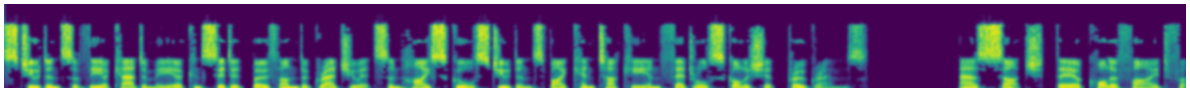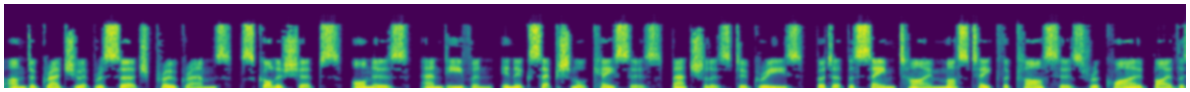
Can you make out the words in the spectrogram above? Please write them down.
Students of the Academy are considered both undergraduates and high school students by Kentucky and federal scholarship programs. As such, they are qualified for undergraduate research programs, scholarships, honors, and even in exceptional cases, bachelor's degrees, but at the same time must take the classes required by the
